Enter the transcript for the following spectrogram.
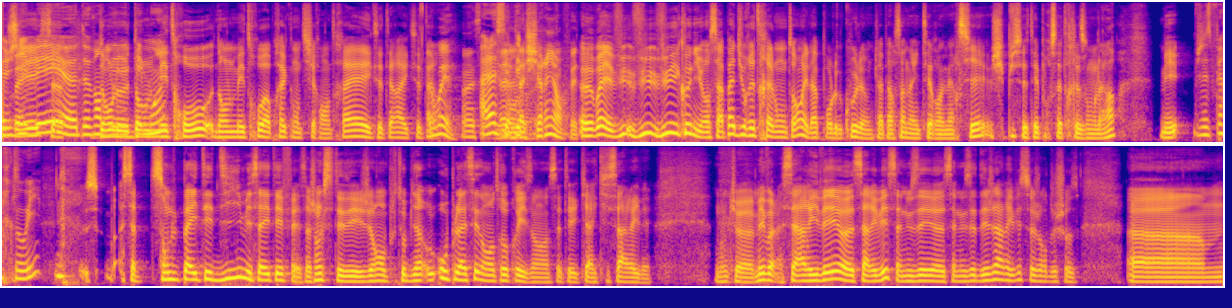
face, arrivé euh, devant dans des le dans le métro, dans le métro après quand il rentrait, etc., etc. Ah ouais. Ouais, c'est- Ah c'était lâchait rien en fait. Euh, ouais, vu, vu, vu et connu. hein. Ça a pas duré très longtemps et là pour le coup, donc, la personne a été remerciée. Je sais plus si c'était pour cette raison-là, mais J'espère que oui. ça n'a sans doute pas été dit, mais ça a été fait, sachant que c'était des gens plutôt bien haut placés dans l'entreprise. hein. C'était à qui ça arrivait. Donc, euh, mais voilà, c'est arrivé, euh, c'est arrivé, ça nous est, ça nous est déjà arrivé ce genre de choses. Euh,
